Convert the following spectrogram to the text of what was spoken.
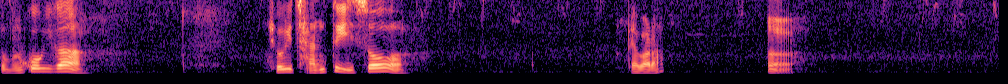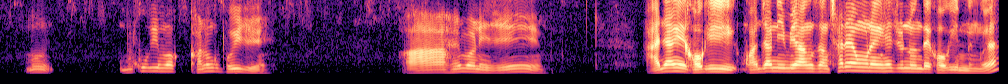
물고기가 저기 잔뜩 있어. 배봐라. 응. 뭐 물고기 막 가는 거 보이지? 아 할머니지. 안양에 거기 관장님이 항상 차량 운행 해주는데 거기 있는 거야?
